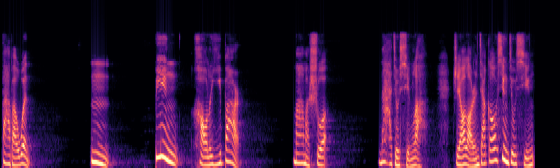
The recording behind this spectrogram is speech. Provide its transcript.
爸爸问。嗯，病好了一半儿。妈妈说：“那就行了，只要老人家高兴就行。”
